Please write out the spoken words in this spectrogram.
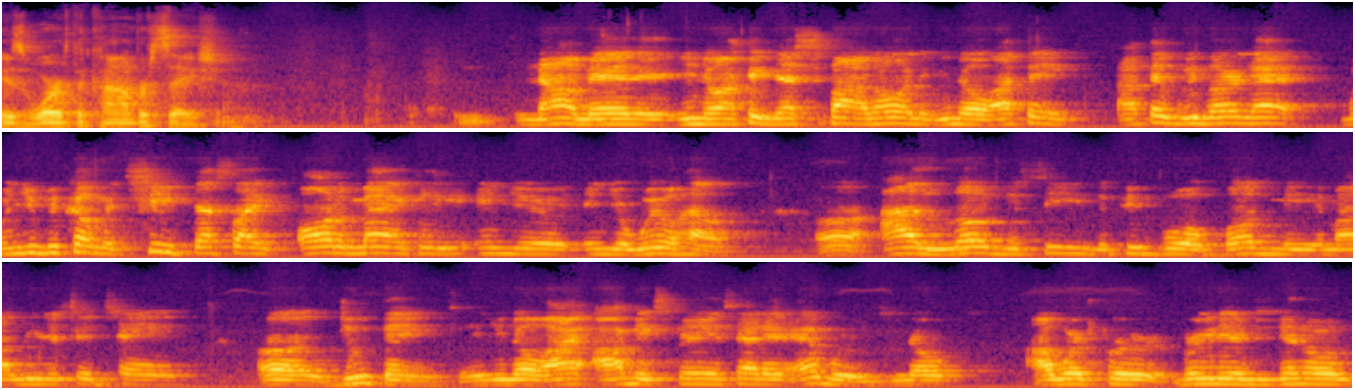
is worth a conversation. Nah, man, you know I think that's spot on. You know, I think I think we learned that when you become a chief, that's like automatically in your in your wheelhouse. Uh, I love to see the people above me in my leadership chain uh, do things, and you know I I've experienced that at Edwards. You know, I worked for Brigadier General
